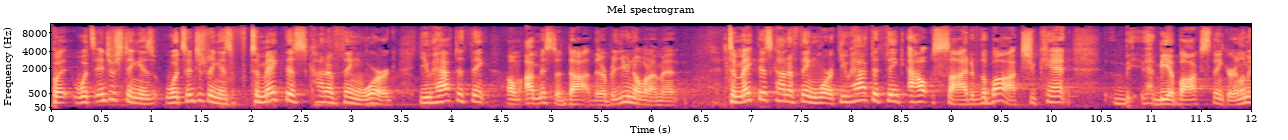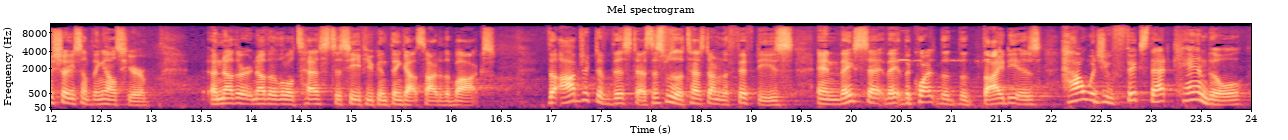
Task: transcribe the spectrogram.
But what's interesting is, what's interesting is to make this kind of thing work, you have to think, oh, I missed a dot there, but you know what I meant. To make this kind of thing work, you have to think outside of the box. You can't be a box thinker. And let me show you something else here. Another, another little test to see if you can think outside of the box. The object of this test, this was a test done in the 50s, and they said they, the, the, the idea is how would you fix that candle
